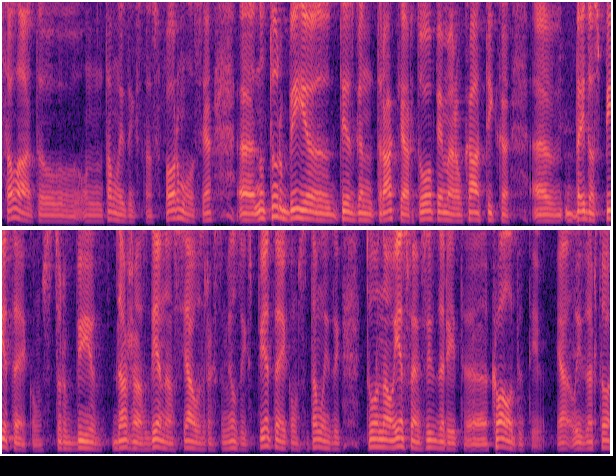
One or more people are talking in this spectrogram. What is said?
salātu un tam līdzīgas tās formulas, ja, e, nu, tur bija diezgan traki ar to, piemēram, kā tika veidos pieteikums. Tur bija dažās dienās jāuzraksta milzīgs pieteikums un tam līdzīgi. To nav iespējams izdarīt kvalitatīvi. Ja. Līdz ar to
